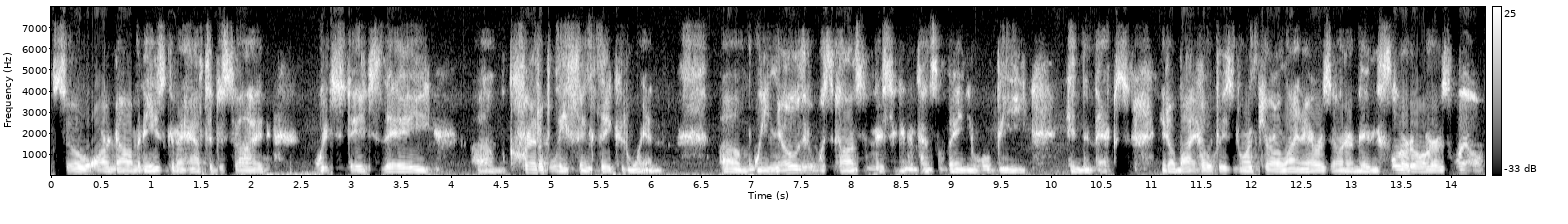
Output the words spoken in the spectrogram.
So our nominee is going to have to decide which states they um, credibly think they could win. Um, we know that Wisconsin, Michigan, and Pennsylvania will be in the mix. You know, my hope is North Carolina, Arizona, and maybe Florida are as well.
